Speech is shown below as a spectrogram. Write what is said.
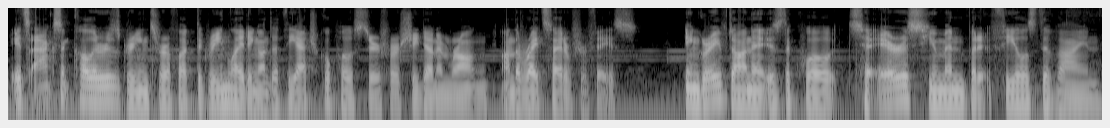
Its accent color is green to reflect the green lighting on the theatrical poster for She Done Him Wrong on the right side of her face. Engraved on it is the quote, To err is human, but it feels divine.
